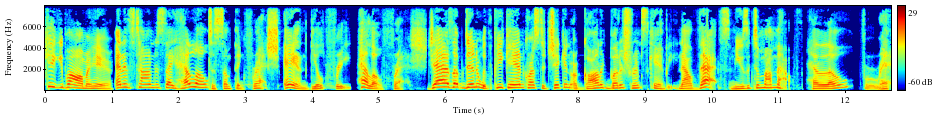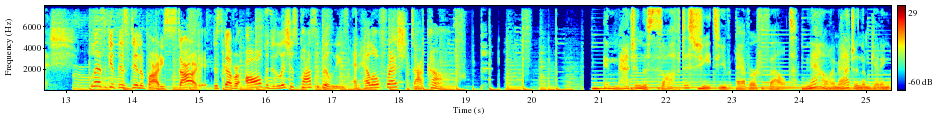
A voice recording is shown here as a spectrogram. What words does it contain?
Kiki Palmer here, and it's time to say hello to something fresh and guilt-free. Hello Fresh. Jazz up dinner with pecan-crusted chicken or garlic butter shrimp scampi. Now that's music to my mouth. Hello Fresh. Let's get this dinner party started. Discover all the delicious possibilities at hellofresh.com. Imagine the softest sheets you've ever felt. Now imagine them getting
